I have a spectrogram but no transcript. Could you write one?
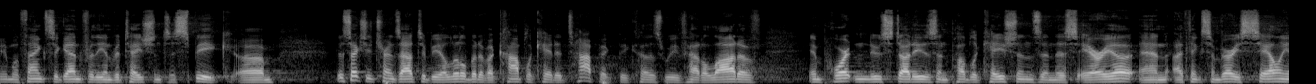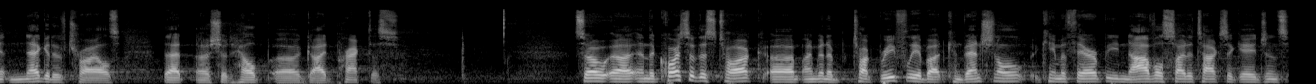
Okay, well, thanks again for the invitation to speak. Um, this actually turns out to be a little bit of a complicated topic because we've had a lot of important new studies and publications in this area, and I think some very salient negative trials that uh, should help uh, guide practice. So, uh, in the course of this talk, uh, I'm going to talk briefly about conventional chemotherapy, novel cytotoxic agents,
